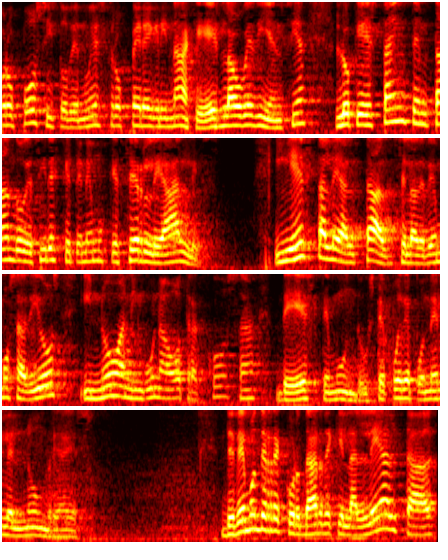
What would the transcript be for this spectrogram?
propósito de nuestro peregrinaje es la obediencia, lo que está intentando decir es que tenemos que ser leales y esta lealtad se la debemos a Dios y no a ninguna otra cosa de este mundo. Usted puede ponerle el nombre a eso. Debemos de recordar de que la lealtad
